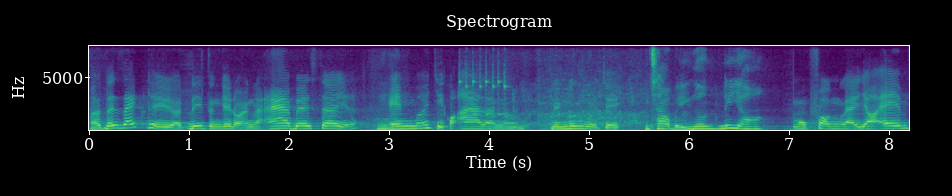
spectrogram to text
ờ, tới Z thì đi từng giai đoạn là A, B, C vậy đó. Em mới chỉ có A là bị ngưng rồi chị. Sao bị ngưng? Lý do? Một phần là do em.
